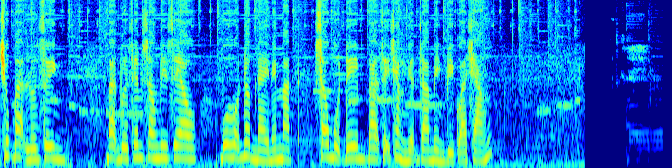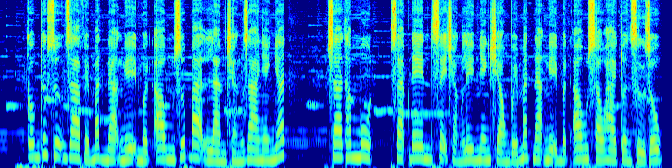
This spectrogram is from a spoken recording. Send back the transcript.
Chúc bạn luôn xinh! Bạn vừa xem xong video, bôi hỗn hợp này lên mặt, sau một đêm bạn sẽ chẳng nhận ra mình vì quá trắng. Công thức dưỡng da với mặt nạ nghệ mật ong giúp bạn làm trắng da nhanh nhất. Da thâm mụn, sạm đen sẽ trắng lên nhanh chóng với mặt nạ nghệ mật ong sau 2 tuần sử dụng.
